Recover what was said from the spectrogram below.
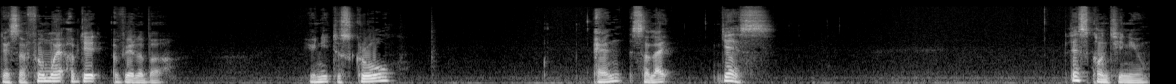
There's a firmware update available. You need to scroll and select Yes. Let's continue.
